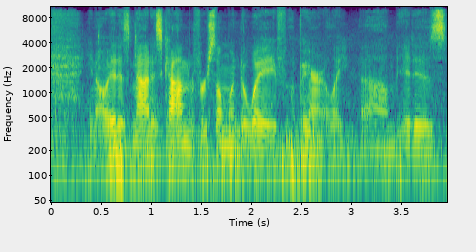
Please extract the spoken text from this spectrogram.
you know, it is not as common for someone to wave, apparently. Um, it is,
